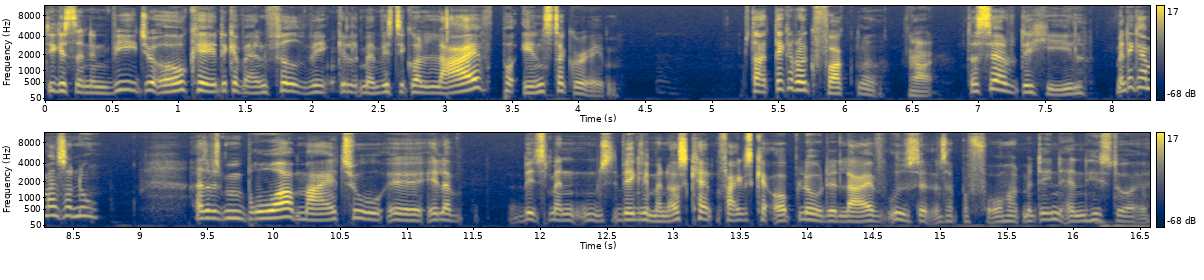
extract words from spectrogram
de kan sende en video, okay, det kan være en fed vinkel, men hvis de går live på Instagram, der, det kan du ikke fuck med. Nej. Der ser du det hele. Men det kan man så nu. Altså hvis man bruger MyTo, øh, eller hvis man virkelig man også kan, faktisk kan uploade live udsendelser på forhånd, men det er en anden historie.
